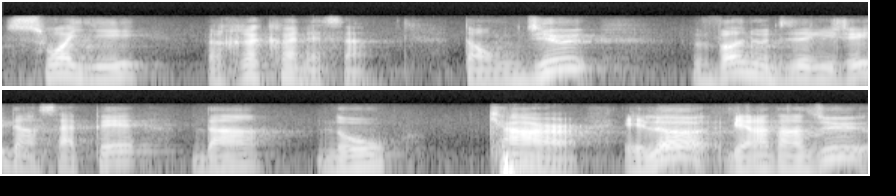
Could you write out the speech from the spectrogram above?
Soyez reconnaissants. Donc Dieu va nous diriger dans sa paix dans nos cœur. Et là, bien entendu,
